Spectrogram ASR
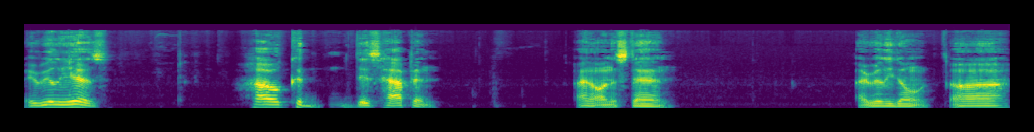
It really is. How could this happen? I don't understand. I really don't. Uh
